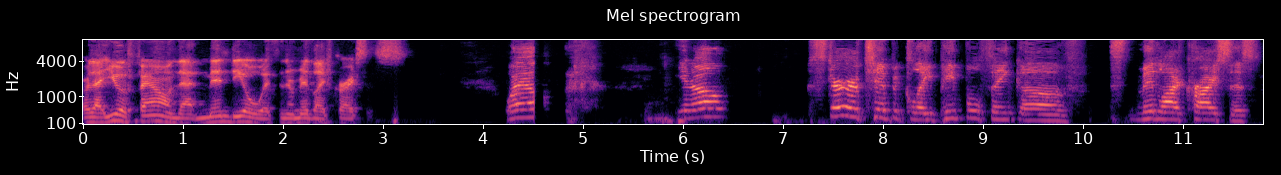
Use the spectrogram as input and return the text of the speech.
or that you have found that men deal with in their midlife crisis? Well, you know, stereotypically, people think of midlife crisis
